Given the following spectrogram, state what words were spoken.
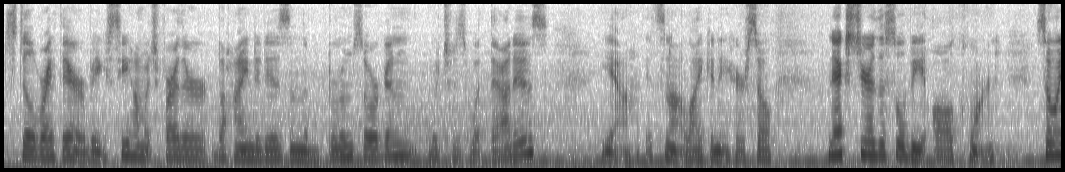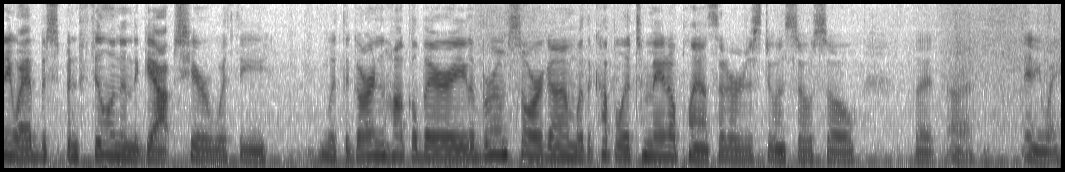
still right there, but you see how much farther behind it is than the broom sorghum, which is what that is yeah, it's not liking it here. So next year this will be all corn. So anyway, I've just been filling in the gaps here with the with the garden huckleberry, the broom sorghum, with a couple of tomato plants that are just doing so-so. But uh, anyway,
